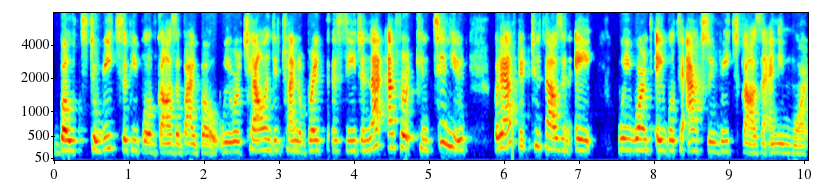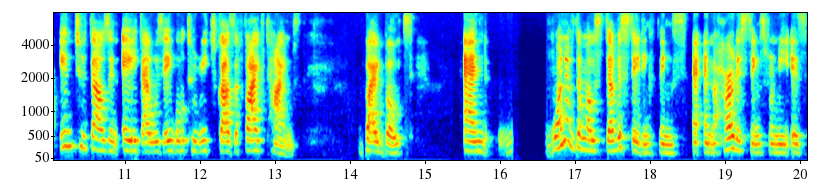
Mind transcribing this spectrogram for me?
boats to reach the people of Gaza by boat. We were challenging trying to break the siege, and that effort continued. But after 2008, we weren't able to actually reach Gaza anymore. In 2008, I was able to reach Gaza five times by boat. And one of the most devastating things and the hardest things for me is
